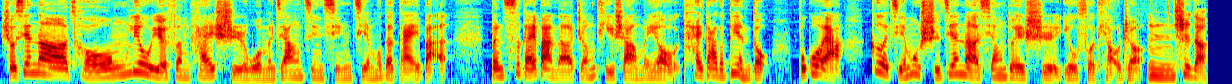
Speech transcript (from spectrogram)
首先呢，从六月份开始，我们将进行节目的改版。本次改版呢，整体上没有太大的变动。不过呀，各节目时间呢，相对是有所调整。嗯，是的。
